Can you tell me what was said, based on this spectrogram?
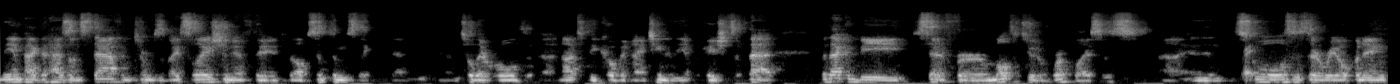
the impact it has on staff in terms of isolation if they develop symptoms that, that you know, until they're ruled uh, not to be COVID nineteen and the implications of that but that could be said for a multitude of workplaces uh, and in schools right. as they're reopening.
